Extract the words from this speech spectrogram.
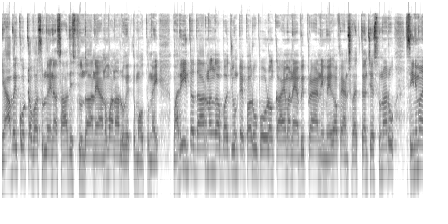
యాభై కోట్ల వసూలైనా సాధిస్తుందా అనే అనుమానాలు వ్యక్తమవుతున్నాయి. మరి ఇంత దారుణంగా బజ్ ఉంటే పరువు పోవడం ఖాయమనే అభిప్రాయాన్ని మెగా ఫ్యాన్స్ వ్యక్తం చేస్తున్నారు. సినిమా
